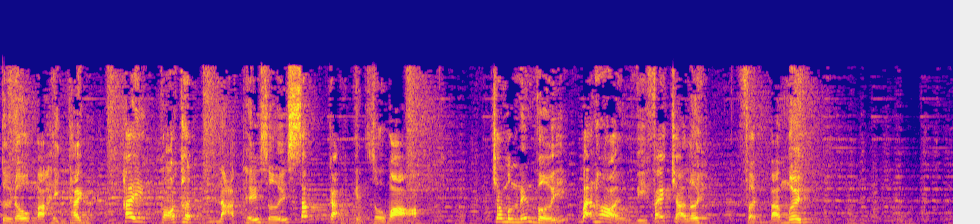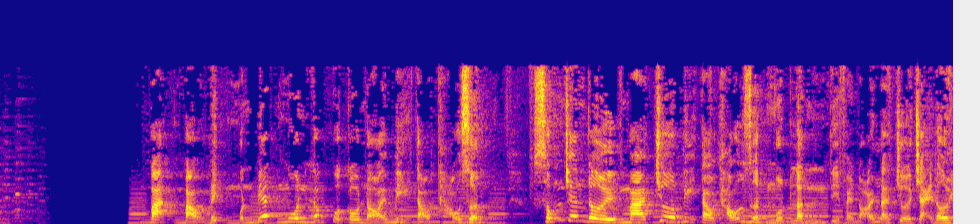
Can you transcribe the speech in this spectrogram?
từ đâu mà hình thành hay có thật là thế giới sắp cạn kiệt dầu bỏ? Chào mừng đến với Bạn hỏi VFax trả lời, phần 30. Bạn bảo định muốn biết nguồn gốc của câu nói bị Tào Tháo rượt Sống trên đời mà chưa bị Tào Tháo rượt một lần thì phải nói là chưa trải đời.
